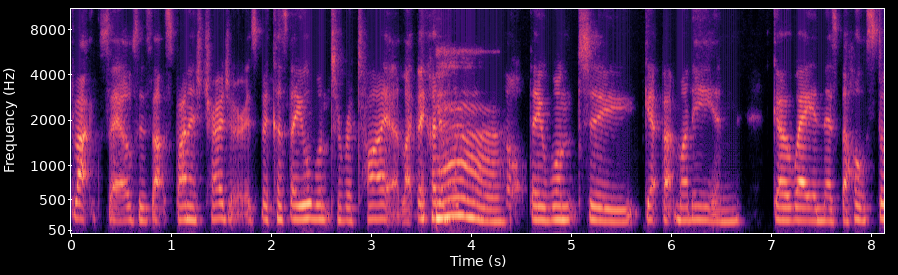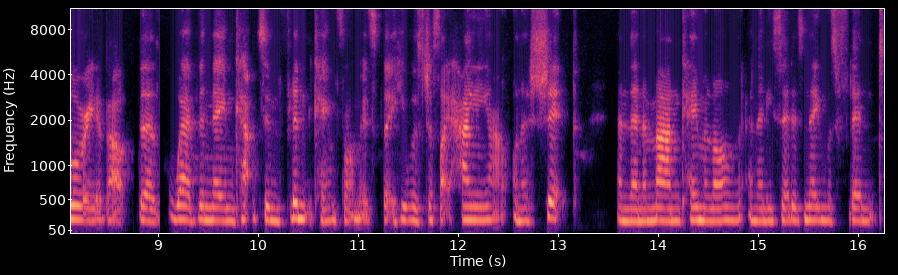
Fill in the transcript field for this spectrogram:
black sails is that spanish treasure is because they all want to retire like they kind of Yeah. stop. they want to get that money and go away and there's the whole story about the where the name captain flint came from is that he was just like hanging out on a ship and then a man came along and then he said his name was flint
